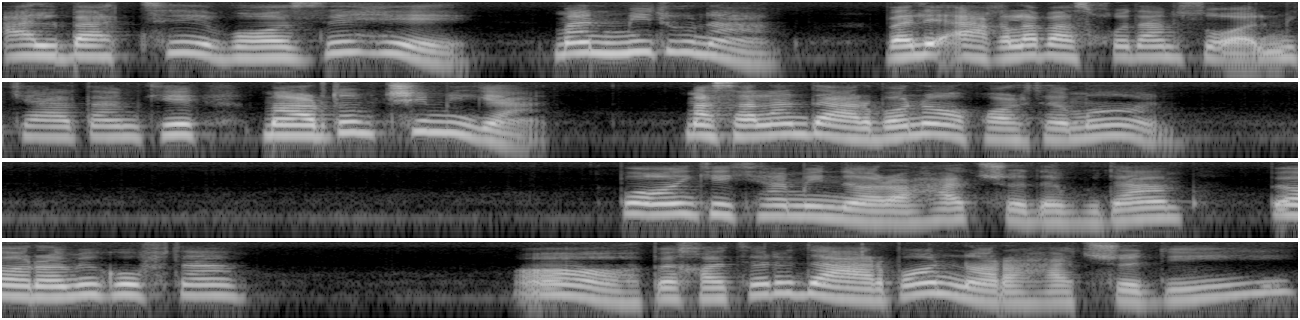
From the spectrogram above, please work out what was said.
البته واضحه من می‌دونم ولی اغلب از خودم سوال می کردم که مردم چی میگن؟ مثلا دربان آپارتمان. با آنکه کمی ناراحت شده بودم به آرامی گفتم آه به خاطر دربان ناراحت شدی؟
